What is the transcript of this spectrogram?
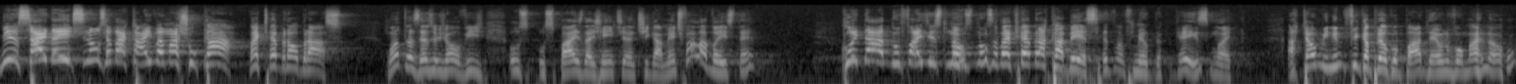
Menino, sai daí, senão você vai cair, vai machucar, vai quebrar o braço. Quantas vezes eu já ouvi os, os pais da gente antigamente falavam isso, né? Cuidado, não faz isso não, senão você vai quebrar a cabeça. Meu Deus, que é isso, mãe? Até o menino fica preocupado, né? Eu não vou mais não.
